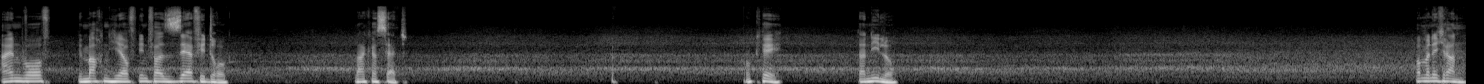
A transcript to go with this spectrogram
Einwurf. Wir machen hier auf jeden Fall sehr viel Druck. Lacassette. Okay. Danilo. Kommen wir nicht ran.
